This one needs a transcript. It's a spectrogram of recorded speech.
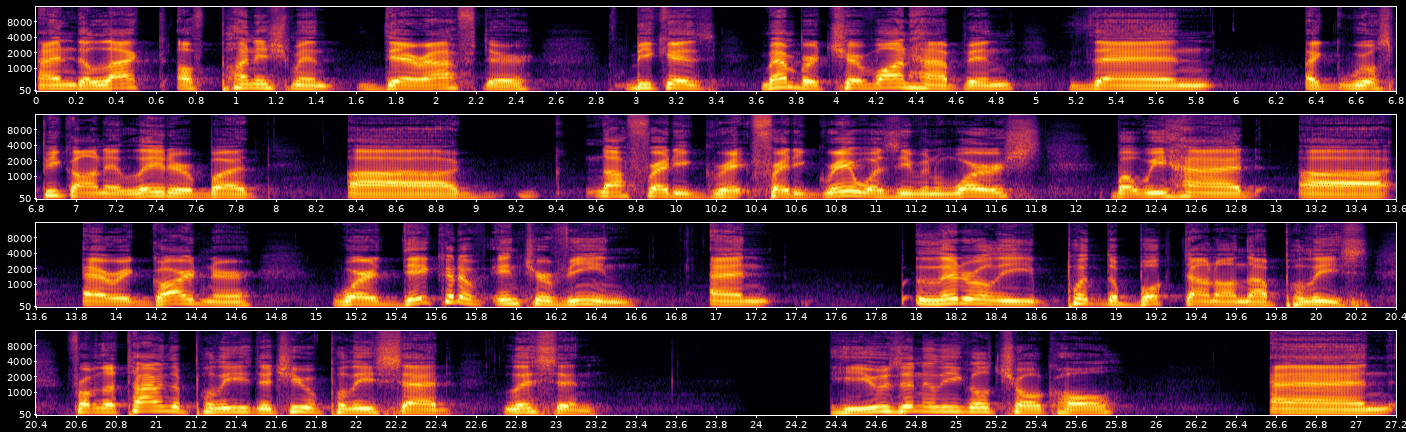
and the lack of punishment thereafter, because remember, Trayvon happened, then like, we'll speak on it later, but uh, not Freddie Gray. Freddie Gray was even worse, but we had uh, Eric Gardner, where they could have intervened and literally put the book down on that police. From the time the police, the chief of police said, "Listen, he used an illegal chokehold, and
